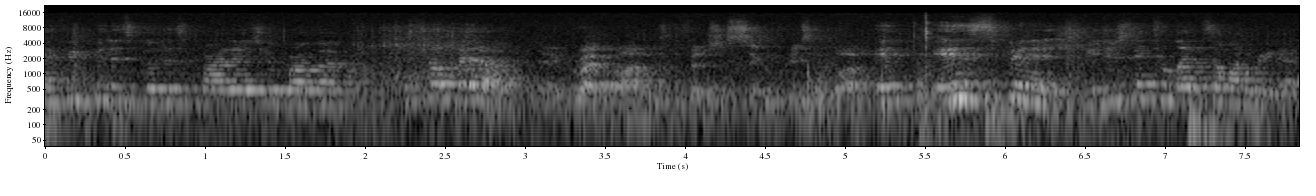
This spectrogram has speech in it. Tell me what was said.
every bit as good as Friday as your brother, It's not better. Yeah, great rival to finish a single piece of work. It is finished. You just need to let someone read it.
